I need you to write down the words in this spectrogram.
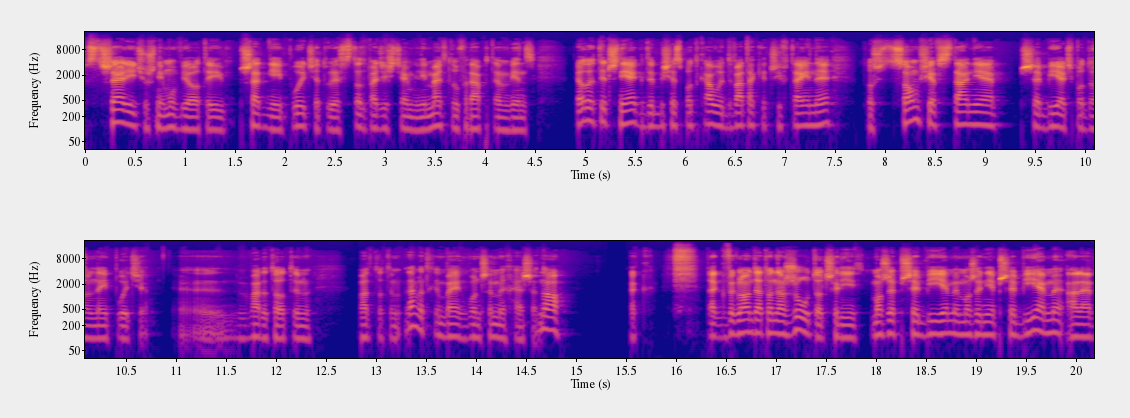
strzelić. Już nie mówię o tej przedniej płycie, tu jest 120 mm raptem, więc teoretycznie, gdyby się spotkały dwa takie chieftainy, to są się w stanie przebijać po dolnej płycie. E, Warto o tym, warto o tym, nawet chyba jak włączymy hasze. No, tak, tak wygląda to na żółto, czyli może przebijemy, może nie przebijemy, ale,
